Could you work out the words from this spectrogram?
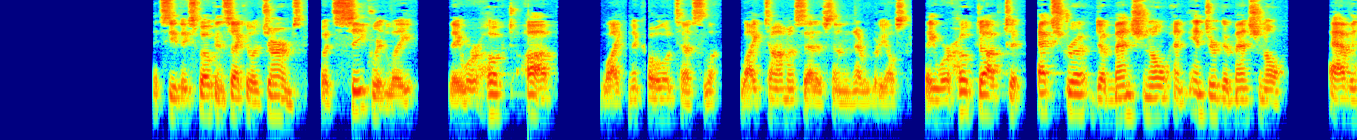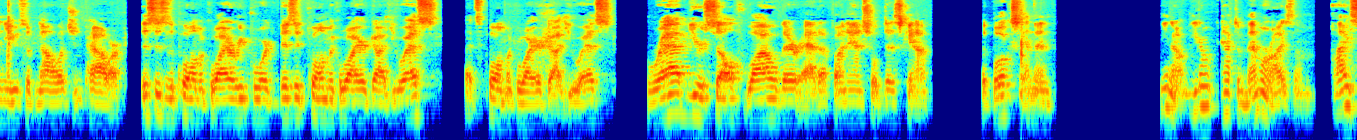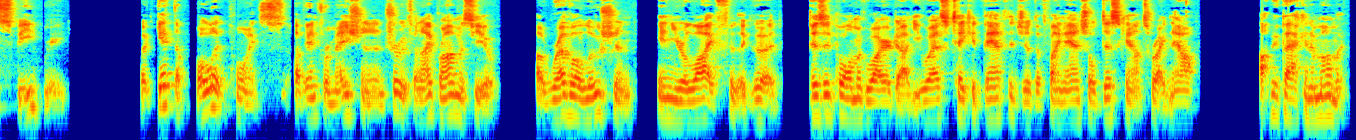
And see, they spoke in secular terms, but secretly they were hooked up like Nikola Tesla, like Thomas Edison and everybody else. They were hooked up to extra dimensional and interdimensional avenues of knowledge and power. This is the Paul McGuire report. Visit paulmcguire.us. That's paulmcguire.us. Grab yourself while they're at a financial discount the books, and then, you know, you don't have to memorize them. I speed read, but get the bullet points of information and truth. And I promise you, a revolution in your life for the good. Visit paulmcguire.us. Take advantage of the financial discounts right now. I'll be back in a moment.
